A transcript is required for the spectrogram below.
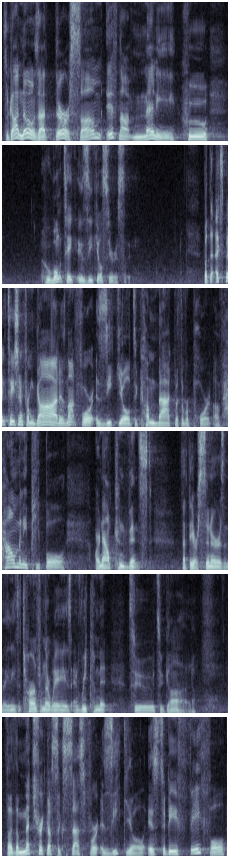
So, God knows that there are some, if not many, who, who won't take Ezekiel seriously. But the expectation from God is not for Ezekiel to come back with a report of how many people are now convinced that they are sinners and they need to turn from their ways and recommit to, to God. The, the metric of success for Ezekiel is to be faithful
